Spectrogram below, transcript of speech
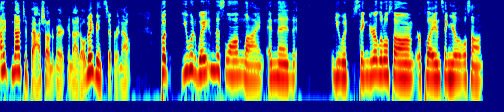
I not to bash on American Idol. Maybe it's different now, but you would wait in this long line, and then you would sing your little song or play and sing your little song,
